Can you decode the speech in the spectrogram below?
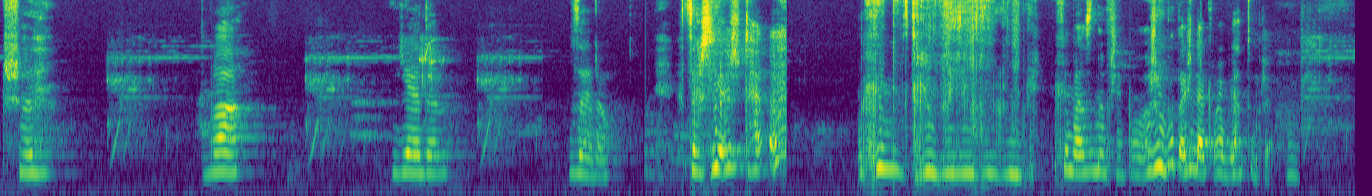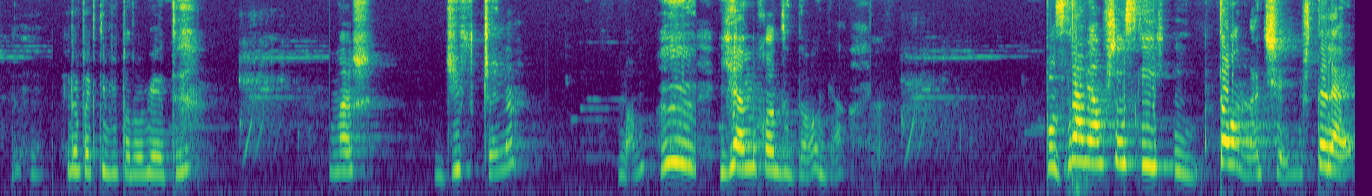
3. 2. 1. 0. Chcesz jeszcze? Chyba znów się położył, bo coś na klawiaturze. Chrupek TV podłogiety. Masz dziewczynę? Mam. Jem hot doga. Pozdrawiam wszystkich i to na dzisiaj już tyle.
